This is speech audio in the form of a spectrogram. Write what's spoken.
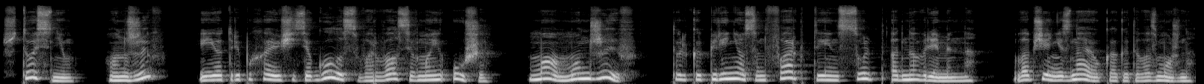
Что с ним? Он жив?» Ее трепыхающийся голос ворвался в мои уши. «Мам, он жив, только перенес инфаркт и инсульт одновременно. Вообще не знаю, как это возможно.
